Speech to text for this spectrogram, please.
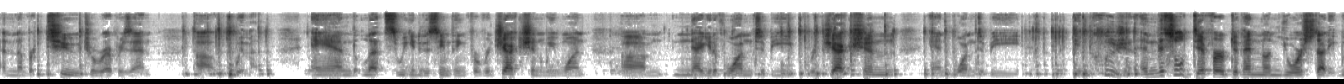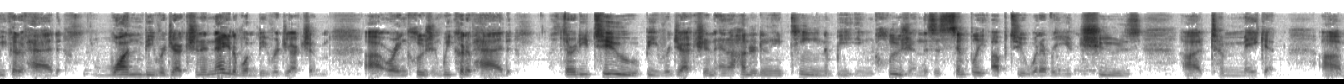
and the number 2 to represent uh, women. And let's we can do the same thing for rejection. We want um, negative 1 to be rejection and 1 to be inclusion. And this will differ depending on your study. We could have had one be rejection and negative one be rejection uh, or inclusion. We could have had 32 be rejection and 118 be inclusion. This is simply up to whatever you choose uh, to make it. Um,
